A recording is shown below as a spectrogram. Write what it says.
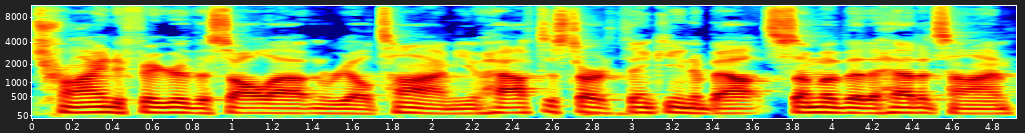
trying to figure this all out in real time. You have to start thinking about some of it ahead of time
